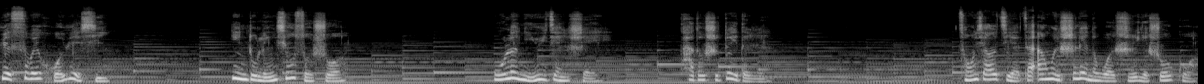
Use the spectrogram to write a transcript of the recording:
越思维活跃星。印度灵修所说：“无论你遇见谁，他都是对的人。”丛小姐在安慰失恋的我时也说过。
